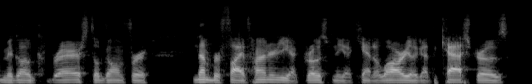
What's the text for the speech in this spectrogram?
Miguel Cabrera still going for number 500. You got Grossman, you got Candelario, you got the Castros.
